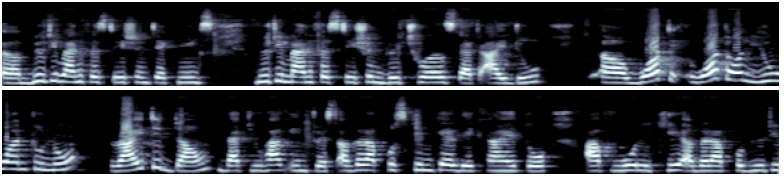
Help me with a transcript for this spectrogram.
uh, beauty manifestation techniques beauty manifestation rituals that i do. Uh, what what all you want to know write it down that you have interest अगर आपको स्किन केयर देखना है तो आप वो लिखिए। अगर आपको ब्यूटी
